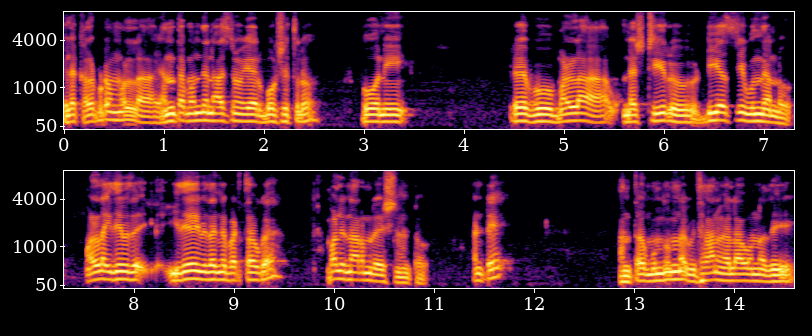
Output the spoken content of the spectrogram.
ఇలా కలపడం వల్ల ఎంతమంది నాశనం అయ్యారు భవిష్యత్తులో? పోనీ రేపు మళ్ళా నెక్స్ట్ ఇయర్ డిఎస్సి ఉంది అన్నావు. మళ్ళీ ఇదే విధ ఇదే విధంగా పెడతావుగా? మళ్ళీ నార్మలైజేషన్ అంటావు. అంటే అంతకుముందున్న విధానం ఎలా ఉన్నది?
